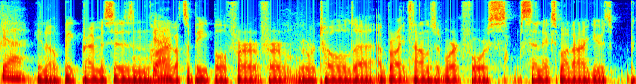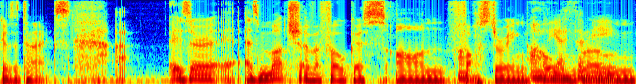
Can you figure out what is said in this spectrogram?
Yeah. you know, big premises and Yeah. hire lots of people for, for we were told, uh, a bright, talented workforce. Cynics might argue it's because of tax. Uh, is there as much of a focus on fostering on SME. homegrown,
